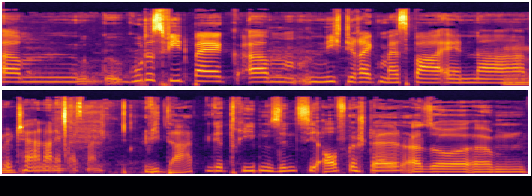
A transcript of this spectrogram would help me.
ähm, gutes Feedback, ähm, nicht direkt messbar in äh, mhm. Return on Investment. Wie datengetrieben sind Sie aufgestellt? Also ähm,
